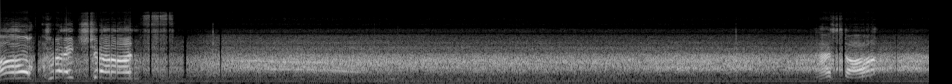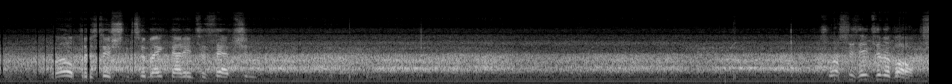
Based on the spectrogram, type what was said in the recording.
Oh, great chance! Hazard, well positioned to make that interception. Crosses into the box.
